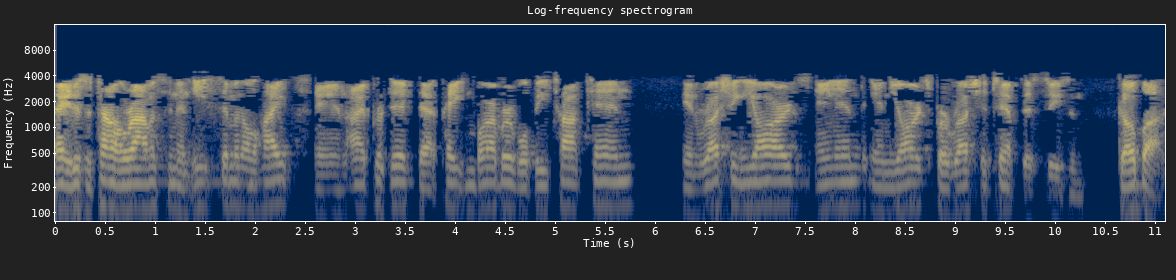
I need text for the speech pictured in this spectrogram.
Hey, this is Tom Robinson in East Seminole Heights, and I predict that Peyton Barber will be top 10 in rushing yards and in yards per rush attempt this season. Go Bucs.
